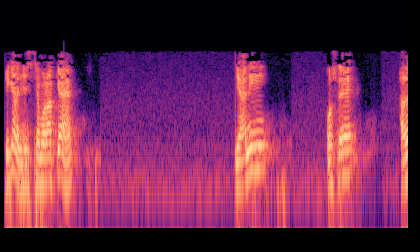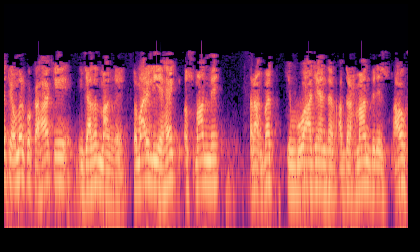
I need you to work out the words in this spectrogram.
ٹھیک ہے نا، اس سے مراد کیا ہے؟ یعنی اس نے حضرت عمر کو کہا کہ اجازت مانگ رہے تمہارے لیے ہے کہ عثمان میں رغبت کہ وہ آ جائے اندر۔ عبد الرحمان بن عوف،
